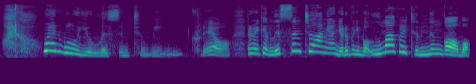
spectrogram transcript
아이고, when will you listen to me? 그래요. 여러분, 이렇게 listen to 하면 여러분이 뭐 음악을 듣는 거, 뭐,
